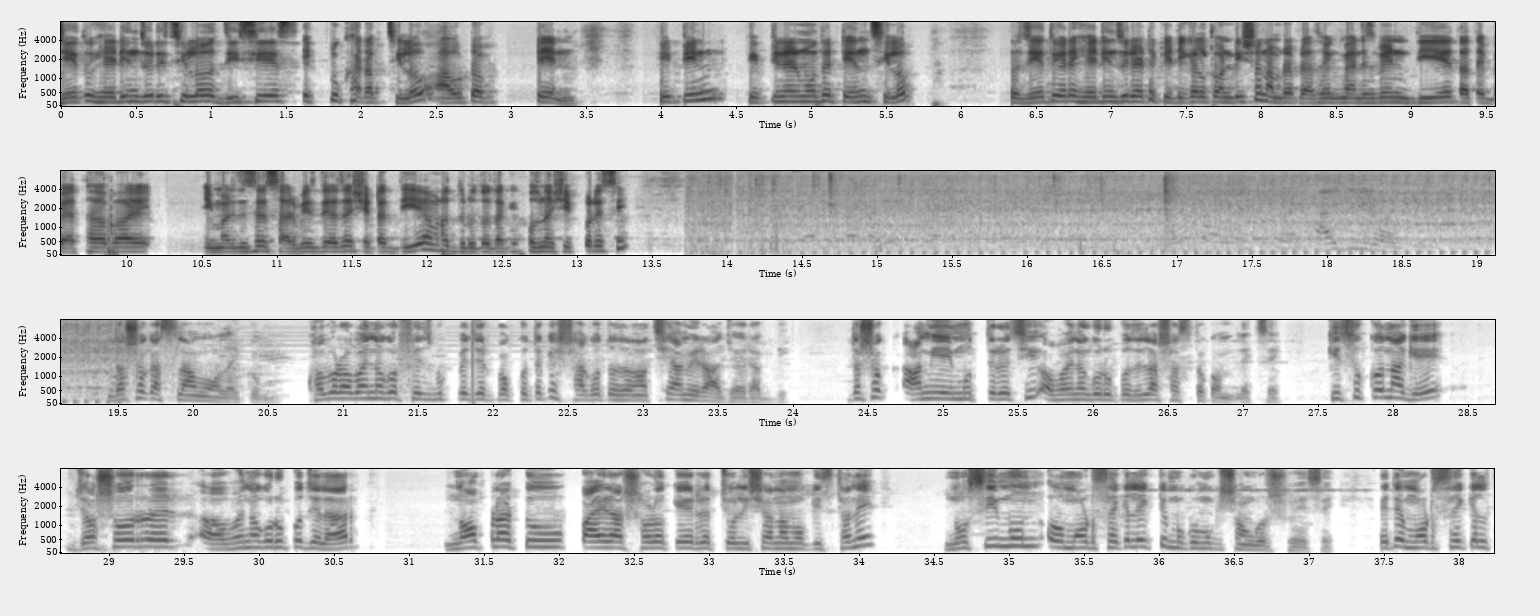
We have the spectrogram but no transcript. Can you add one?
যেহেতু head injury ছিল GCS একটু খারাপ ছিল আউট অফ টেন ফিফটিন ফিফটিনের মধ্যে টেন ছিল। তো যেহেতু এটা হেড ইঞ্জুরি একটা ক্রিটিক্যাল কন্ডিশন আমরা প্রাথমিক ম্যানেজমেন্ট দিয়ে তাতে ব্যথা বা ইমার্জেন্সি সার্ভিস দেওয়া যায়, সেটা দিয়ে আমরা দ্রুত তাকে খুলনা শিফট করেছি। দর্শক, আসসালামু আলাইকুম। খবর অভয়নগর ফেসবুক পেজের পক্ষ থেকে স্বাগত জানাচ্ছি আমি রাজয় রাব্বি। দর্শক, আমি এই মুহূর্তে রয়েছি অভয়নগর উপজেলা স্বাস্থ্য কমপ্লেক্সে কিছুক্ষণ আগে যশোরের অভয়নগর উপজেলার নপড়া টু পায়রা সড়কের চল্লিশা নামক স্থানে নসিমুন ও মোটরসাইকেলে একটি মুখোমুখি সংঘর্ষ হয়েছে। এতে মোটরসাইকেল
